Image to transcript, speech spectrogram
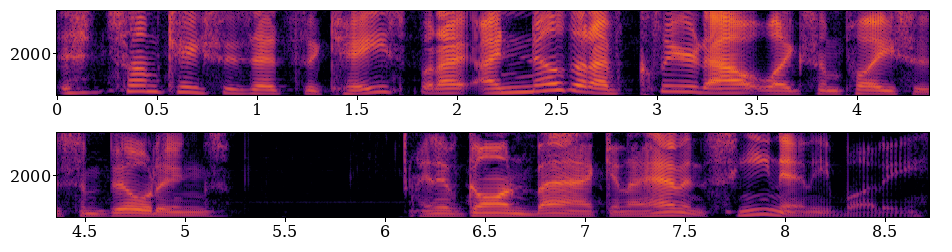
in some cases that's the case, but I, I know that I've cleared out like some places, some buildings, and have gone back, and I haven't seen anybody.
